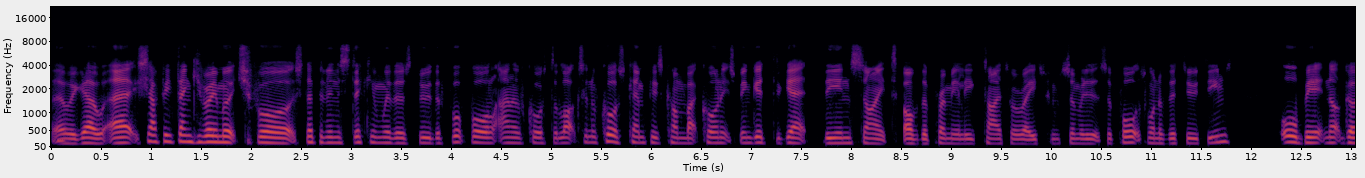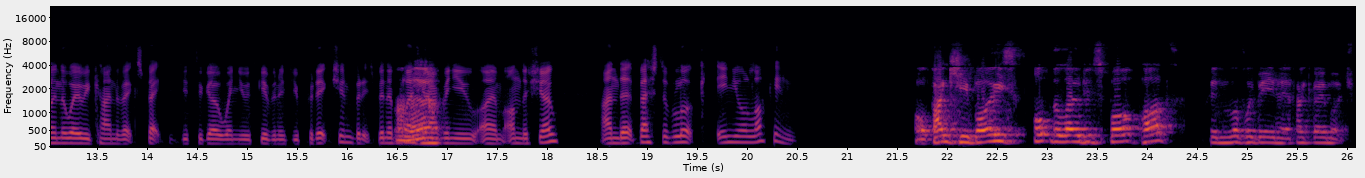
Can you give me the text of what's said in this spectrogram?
There we go. Uh, Shafi, thank you very much for stepping in and sticking with us through the football and, of course, the locks. And, of course, Kempy's Combat Corner. It's been good to get the insight of the Premier League title race from somebody that supports one of the two teams, albeit not going the way we kind of expected you to go when you was giving us your prediction. But it's been a pleasure know. having you um, on the show. And uh, best of luck in your lock-ins. Well, thank you, boys. Up the loaded sport pod. Been lovely being here. Thank you very much.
